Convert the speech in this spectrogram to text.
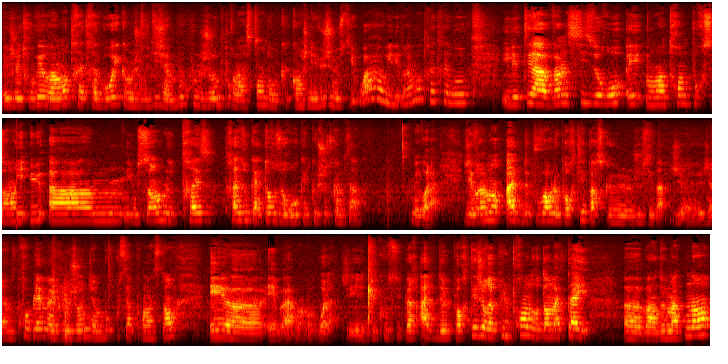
Et je l'ai trouvé vraiment très très beau. Et comme je vous dis, j'aime beaucoup le jaune pour l'instant. Donc quand je l'ai vu, je me suis dit, waouh, il est vraiment très très beau. Il était à 26 euros et moins 30%. Et eu à, il me semble, 13, 13 ou 14 euros, quelque chose comme ça. Mais voilà, j'ai vraiment hâte de pouvoir le porter parce que je sais pas, j'ai un problème avec le jaune, j'aime beaucoup ça pour l'instant. Et, euh, ben voilà, j'ai du coup super hâte de le porter. J'aurais pu le prendre dans ma taille euh, ben, de maintenant,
